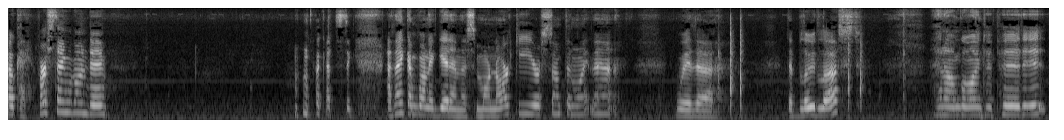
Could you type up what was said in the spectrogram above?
Okay, first thing we're going to do. I got to see. I think I'm going to get in this Monarchy or something like that with uh, the Blue Lust. And I'm going to put it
